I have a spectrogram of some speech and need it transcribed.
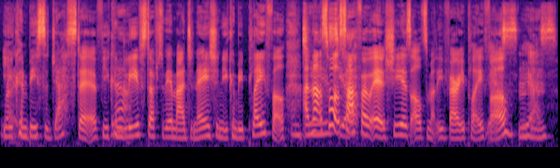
You can be suggestive. You can Yeah. leave stuff to the imagination. You can be playful. And And, that's what yeah. Sappho is. She is ultimately very playful. yes. Mhm. Yes.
